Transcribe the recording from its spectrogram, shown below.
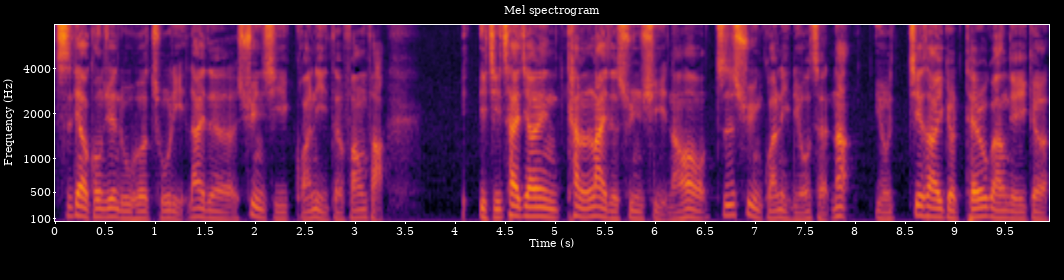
吃掉空间如何处理，LINE 的讯息管理的方法。以及蔡教练看 LINE 的讯息，然后资讯管理流程。那有介绍一个 Telegram 的一个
